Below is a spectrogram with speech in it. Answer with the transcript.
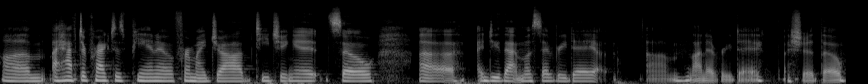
Um, I have to practice piano for my job teaching it. So uh, I do that most every day. Um, not every day. I should, though.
